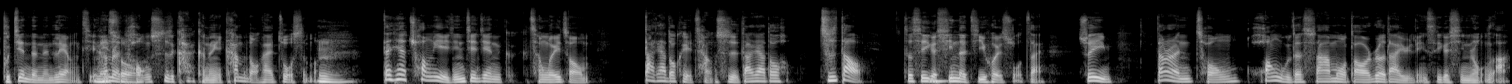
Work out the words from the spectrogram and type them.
不见得能谅解，他们的同事看可能也看不懂他在做什么。嗯，但现在创业已经渐渐成为一种大家都可以尝试，大家都知道这是一个新的机会所在。所以，当然从荒芜的沙漠到热带雨林是一个形容啦。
